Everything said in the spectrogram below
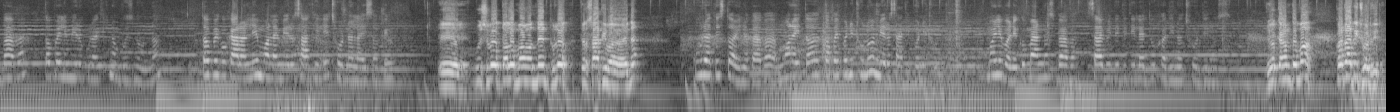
बाबा तपाईँले मेरो कुरा किन बुझ्नुहुन्न? तपाईँको कारणले मलाई मेरो साथीले छोड्न लागिसक्यो। ए उसो भए तल मभन्दा नि ठुलो तेरो साथी भयो होइन? कुरा त्यस्तो होइन बाबा मलाई त तपाईँ पनि ठुलो मेरो साथी पनि ठुलो। मैले भनेको मान्नुहोस् बाबा सावित्री दिदीलाई दुःख दिन छोडिदिनुहोस्। यो काम त म कदापि छोड्दिनँ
